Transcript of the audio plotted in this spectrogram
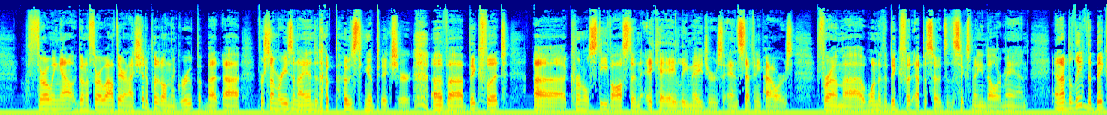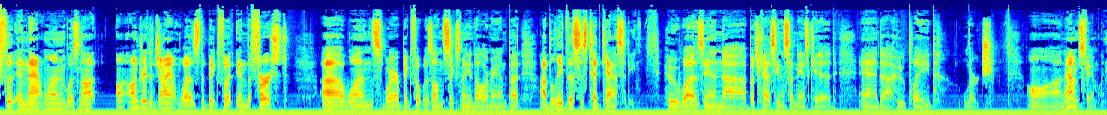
throwing out going to throw out there and I should have put it on the group but uh, for some reason I ended up posting a picture of uh, Bigfoot uh, Colonel Steve Austin, aka Lee Majors, and Stefanie Powers from uh, one of the Bigfoot episodes of the Six Million Dollar Man. And I believe the Bigfoot in that one was not Andre the Giant was the Bigfoot in the first uh, ones where Bigfoot was on the Six Million Dollar Man, but I believe this is Ted Cassidy, who was in uh, Butch Cassidy and the Sundance Kid, and uh, who played Lurch on Addams Family.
